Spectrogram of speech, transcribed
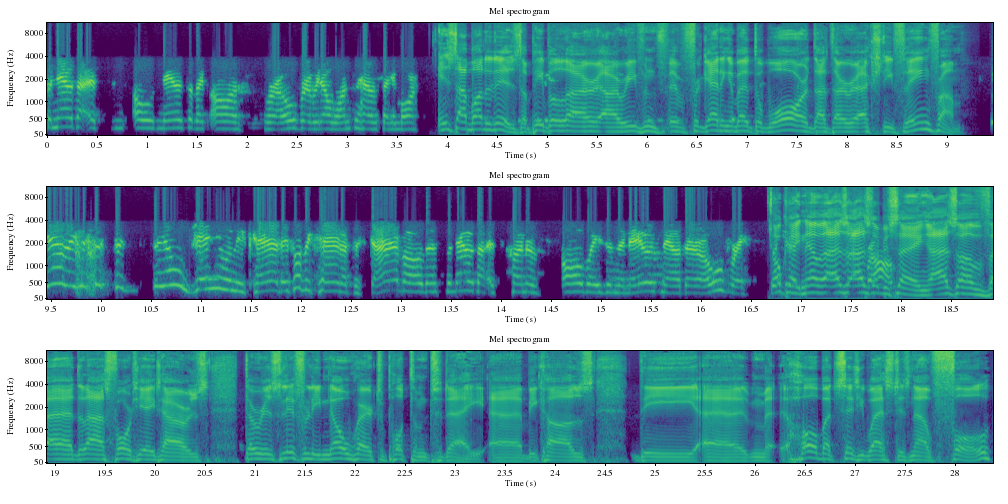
But now that it's old news, they're like, oh, we're over. We don't want to help anymore. Is that what it is? That people are, are even f- forgetting about the war that they're actually fleeing from? Yeah, like it's just that they don't genuinely care. They probably cared at the start of all this, but now that it's kind of always in the news, now they're over it. Okay, now as as I was saying, as of uh, the last forty eight hours, there is literally nowhere to put them today uh, because the um, hub at City West is now full,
